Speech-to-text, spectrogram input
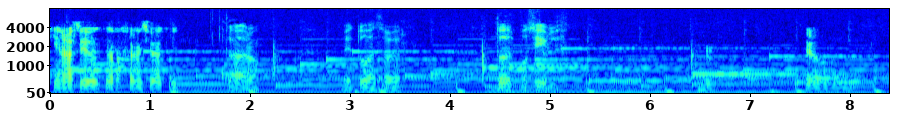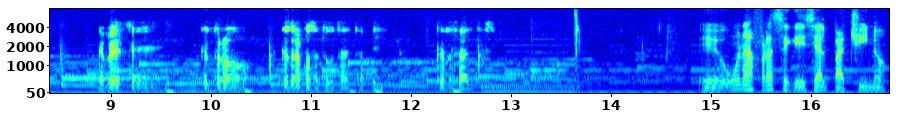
¿Quién habrá sido el que referenció aquí? Claro. Ve tú a saber. Todo es posible. Pero. Después, eh, ¿qué, otro, ¿qué otra cosa te gusta de esta película? Que resaltes. Eh, una frase que dice Al Pacino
